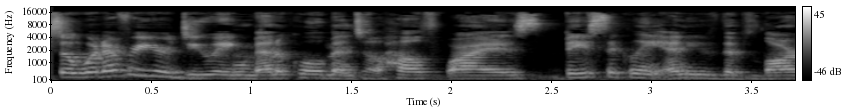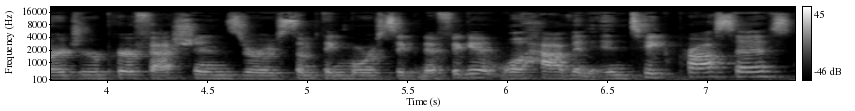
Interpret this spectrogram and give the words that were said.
So, whatever you're doing, medical, mental health wise, basically any of the larger professions or something more significant will have an intake process.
